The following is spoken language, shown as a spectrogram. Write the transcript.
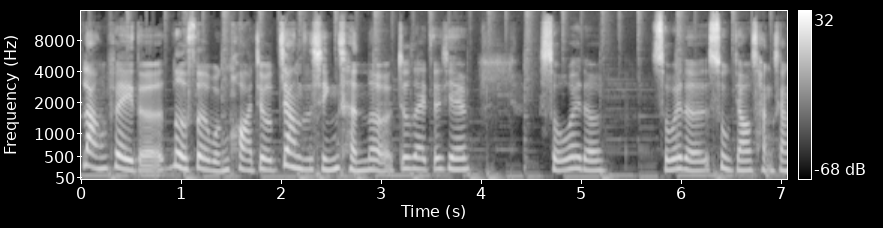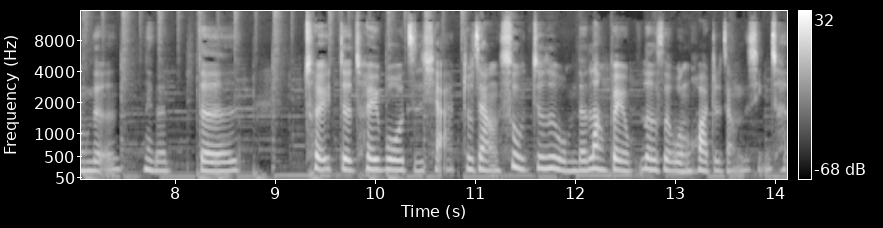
浪费的垃圾文化就这样子形成了，就在这些所谓的所谓的塑胶厂商的那个的推的推波之下，就这样塑就是我们的浪费垃圾文化就这样子形成。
